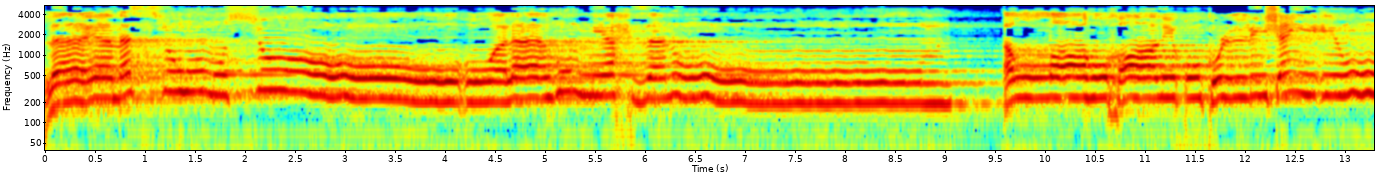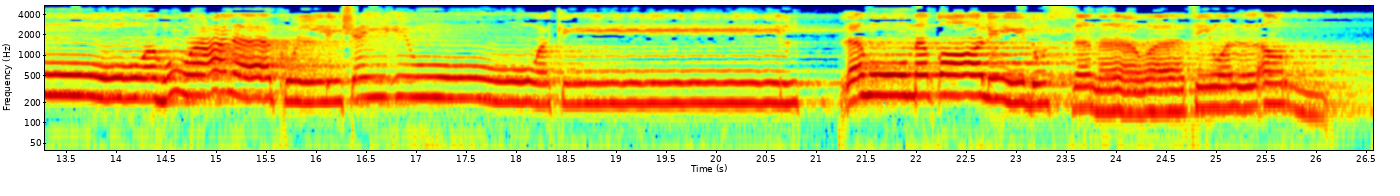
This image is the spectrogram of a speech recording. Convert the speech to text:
لا يمسهم السوء ولا هم يحزنون. الله خالق كل شيء وهو على كل شيء وكيل. له مقاليد السماوات والأرض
